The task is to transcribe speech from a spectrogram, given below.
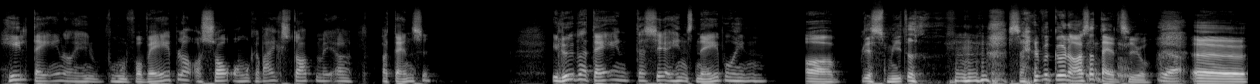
hele dagen, og hun- får vabler og sover, og hun kan bare ikke stoppe med at, at danse. I løbet af dagen, der ser hendes nabo hende, og bliver smittet. så han begynder også at danse jo. Ja. Øh,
